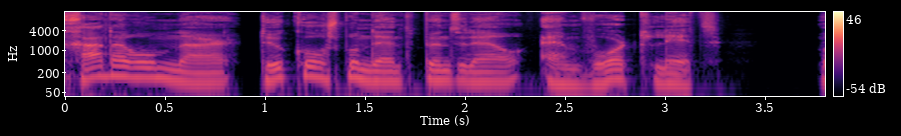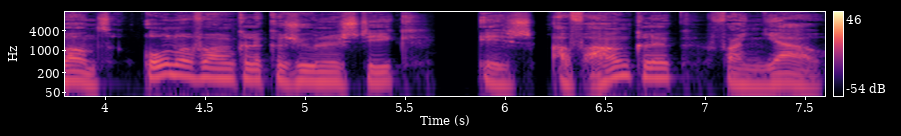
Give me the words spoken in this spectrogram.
Ga daarom naar decorrespondent.nl en word lid. Want onafhankelijke journalistiek is afhankelijk van jou.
